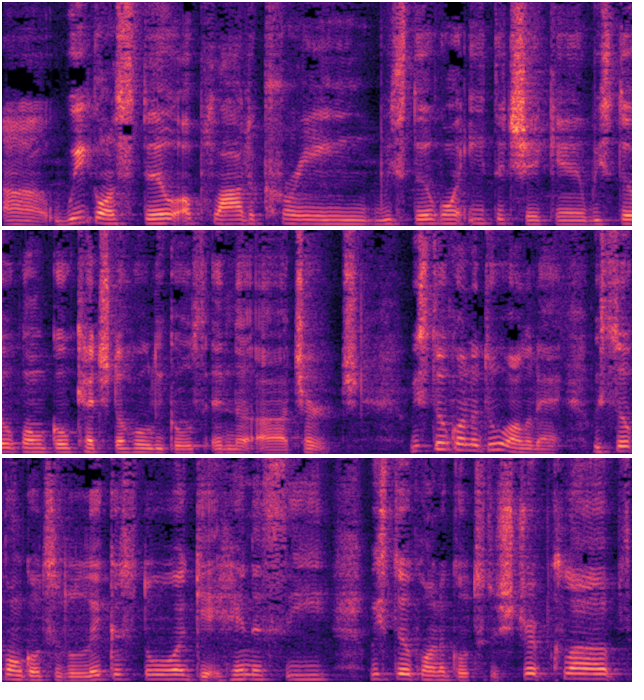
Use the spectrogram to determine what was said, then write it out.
uh, we gonna still apply the cream. We still gonna eat the chicken. We still gonna go catch the Holy Ghost in the uh, church. We still gonna do all of that. We still gonna go to the liquor store, get Hennessy. We still gonna go to the strip clubs,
